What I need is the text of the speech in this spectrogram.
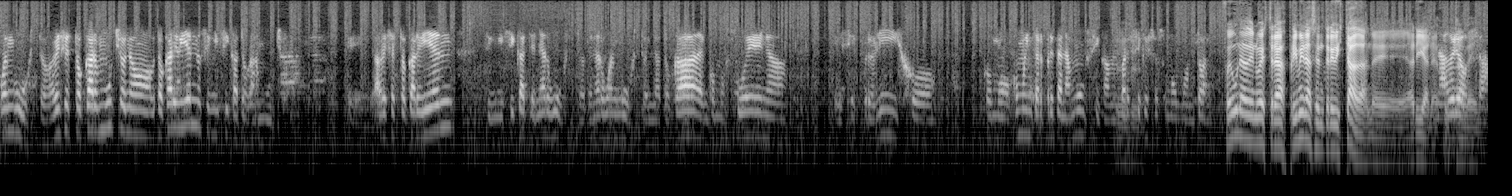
buen gusto. A veces tocar mucho no tocar bien no significa tocar mucho. Eh, a veces tocar bien significa tener gusto, tener buen gusto en la tocada, en cómo suena, eh, si es prolijo, cómo, cómo interpreta la música. Me parece que eso suma un montón. Fue una de nuestras primeras entrevistadas, eh, Ariana. Una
